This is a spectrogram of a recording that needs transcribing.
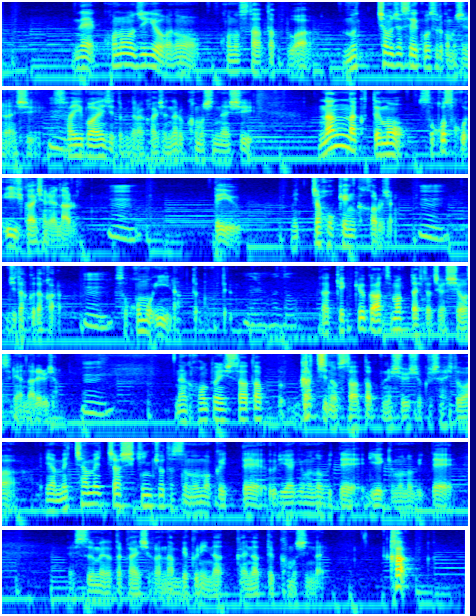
でこの事業のこのスタートアップはむっちゃむちゃ成功するかもしれないし、うん。サイバーエージェントみたいな会社になるかもしれないしなんなくてもそこそこいい会社にはなる。うん。っていう。めっちゃ保険かかるじゃん。うん。自宅だから。うん。そこもいいなって思ってる。なるほど。だ結局集まった人たちが幸せにはなれるじゃん。うんなんか本当にスタートアップガチのスタートアップに就職した人はいやめちゃめちゃ資金調達もうまくいって売り上げも伸びて利益も伸びてえ数名だった会社が何百人なかになっていくかもしれない。か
